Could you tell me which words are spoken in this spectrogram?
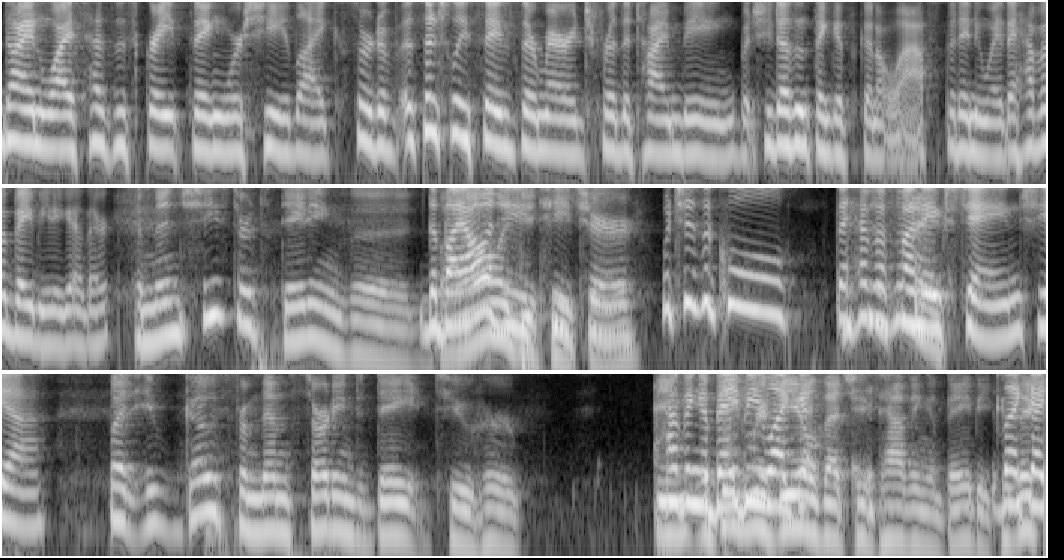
diane weiss has this great thing where she like sort of essentially saves their marriage for the time being but she doesn't think it's gonna last. But anyway they have a baby together. And then she starts dating the the biology, teacher, which is a cool they have a fun nice. exchange yeah But it goes from them starting to date to her Having a baby, like a- uh, that she's having a baby, like a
